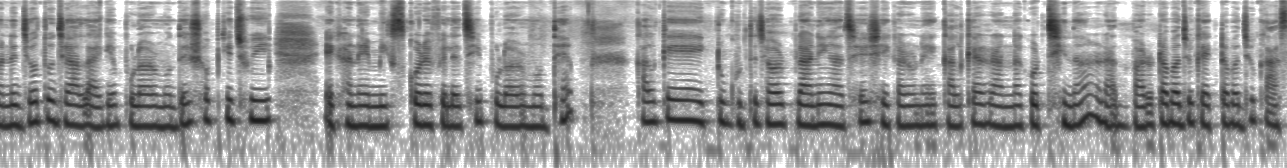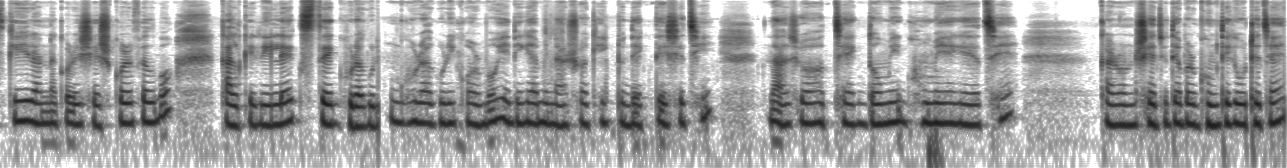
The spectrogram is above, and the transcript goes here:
মানে যত যা লাগে পোলাওয়ের মধ্যে সব কিছুই এখানে মিক্স করে ফেলেছি পোলাওয়ের মধ্যে। কালকে একটু ঘুরতে যাওয়ার প্ল্যানিং আছে সেই কারণে কালকে আর রান্না করছি না। রাত বারোটা বাজুক, একটা বাজুক, আজকেই রান্না করে শেষ করে ফেলব। কালকে রিল্যাক্সে ঘোরাঘুরি ঘোরাঘুরি করব। এদিকে আমি নাশুয়াকে একটু দেখতে এসেছি। নাশুয়া হচ্ছে একদমই ঘুমিয়ে গিয়েছে কারণ সে যদি আবার ঘুম থেকে উঠে যায়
